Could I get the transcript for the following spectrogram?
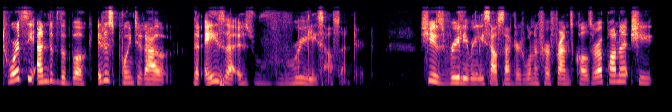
Towards the end of the book, it is pointed out that Aza is really self centered. She is really, really self centered. One of her friends calls her up on it. She,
